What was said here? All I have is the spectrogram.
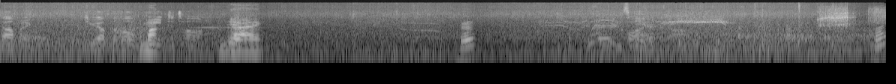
Dominic, do you have the whole Come beat to talk? I'm dying. Hmm? Very quiet, Dom.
